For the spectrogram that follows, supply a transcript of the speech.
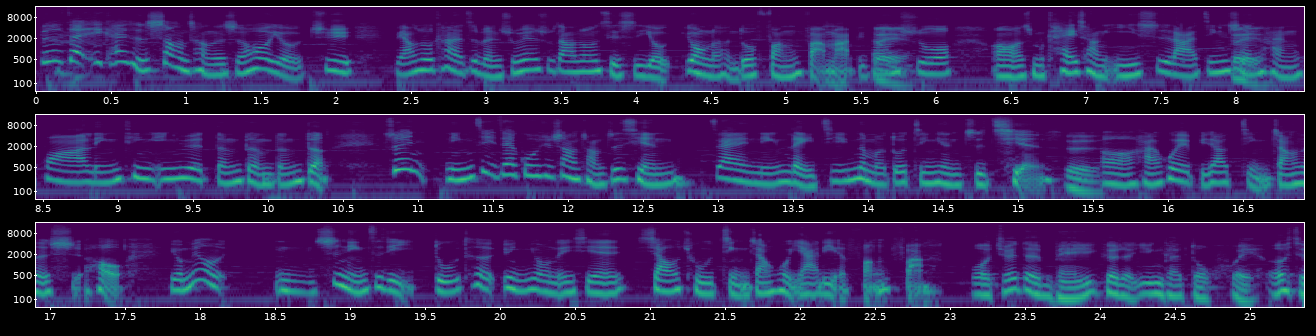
但是在一开始上场的时候，有去，比方说看了这本书，因为书当中其实有用了很多方法嘛，比方说呃什么开场仪式啦、精神喊话、聆听音乐等等等等。所以您自己在过去上场之前，在您累积那么多经验之前，是呃还会比较紧张的时候。有没有嗯，是您自己独特运用的一些消除紧张或压力的方法？我觉得每一个人应该都会，而且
